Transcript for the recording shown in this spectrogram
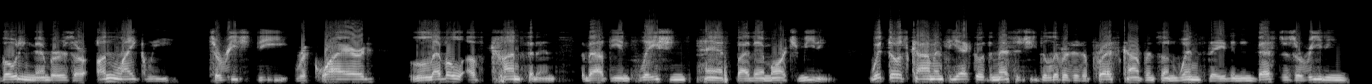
voting members are unlikely to reach the required level of confidence about the inflation's path by their March meeting. With those comments, he echoed the message he delivered at a press conference on Wednesday that investors are reading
